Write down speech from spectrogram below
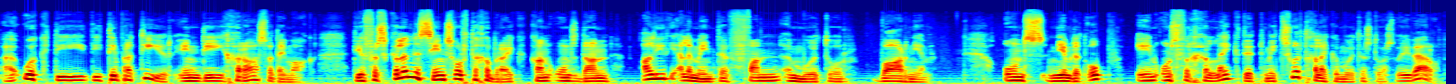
uh, ook die die temperatuur en die geraas wat hy maak. Deur verskillende sensors te gebruik, kan ons dan al hierdie elemente van 'n motor waarneem. Ons neem dit op en ons vergelyk dit met soortgelyke motors dwars oor die wêreld.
